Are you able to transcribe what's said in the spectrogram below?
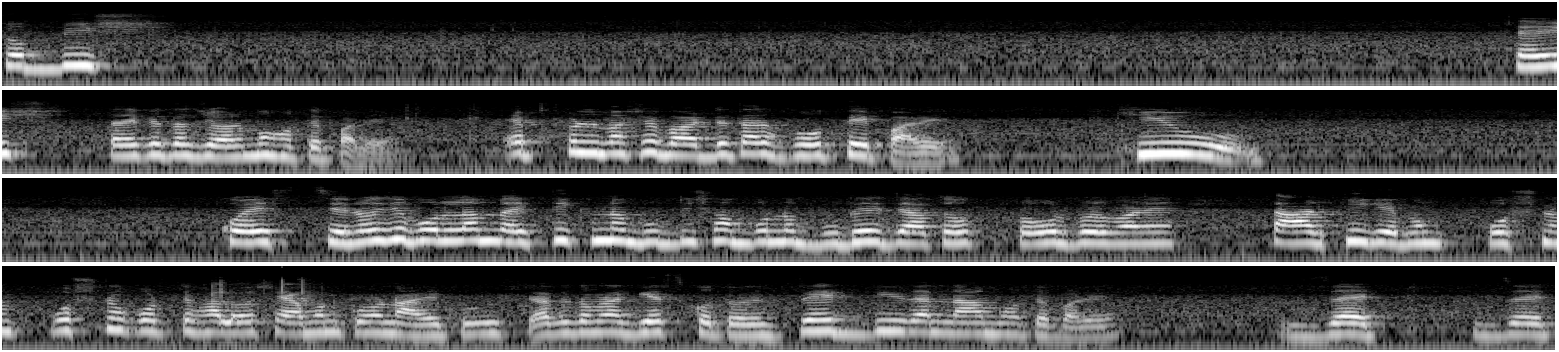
চব্বিশ তেইশ তারিখে তার জন্ম হতে পারে। এপ্রিল মাসে বার্থডে তার হতে পারে। কিউ কোয়েশ্চেন ওই যে বললাম না তীক্ষ্ণ বুদ্ধি সম্পন্ন বুধের জাতক প্রবল পরিমাণে তার্কিক এবং প্রশ্ন প্রশ্ন করতে ভালোবাসে এমন কোনো নারী পুরুষ যাতে তোমরা গেস করতে পারো। জেড দিয়ে তার নাম হতে পারে। জেড জেড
